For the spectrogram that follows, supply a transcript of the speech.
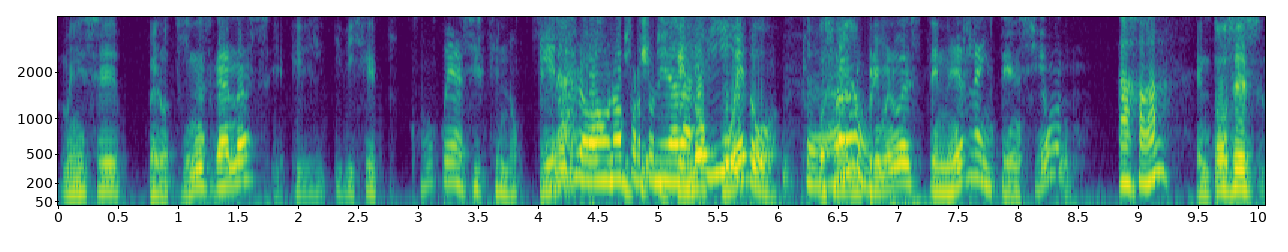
Me dice, ¿pero tienes ganas? Y, dije, ¿cómo voy a decir que no quiero? Claro, a una Y que- y oportunidad que, no así. puedo. O sea, lo primero es tener la intención. Ajá. Entonces,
